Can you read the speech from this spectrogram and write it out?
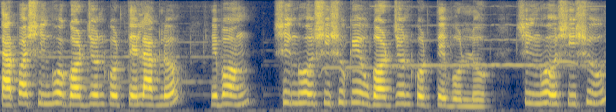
তারপর সিংহ গর্জন করতে লাগল এবং সিংহ শিশুকেও গর্জন করতে বলল। সিংহ শিশু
